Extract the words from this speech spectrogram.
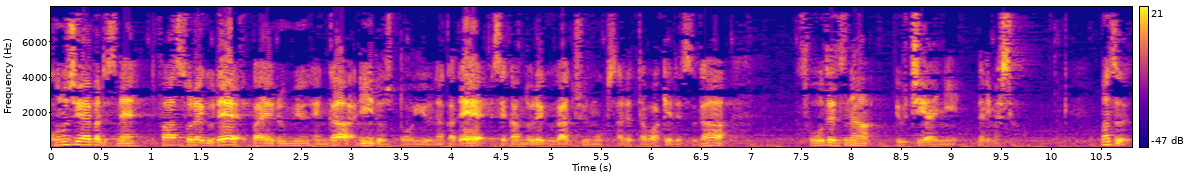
この試合はですね、ファーストレグでバイエルミュンヘンがリードという中で、セカンドレグが注目されたわけですが、壮絶な打ち合いになりました。まず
